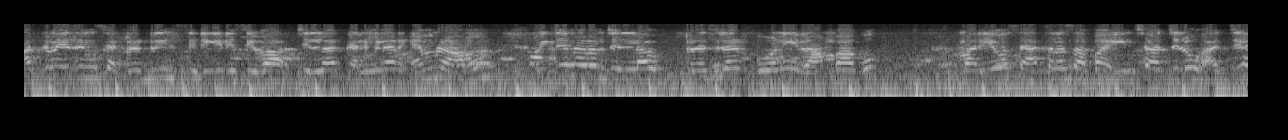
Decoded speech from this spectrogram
organizing secretary Sirigiri Siva జిల్లా కన్వీనర్ ఎం రాము విజయనగరం జిల్లా ట్రెజరర్ బోని రాంబాబు మరియు శాసనసభ ఇన్ఛార్జీలు అజ్జె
